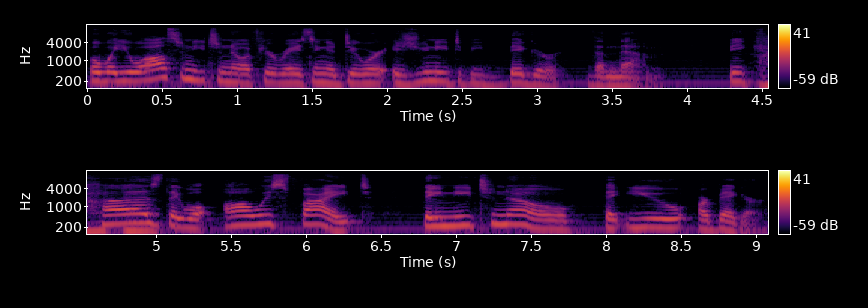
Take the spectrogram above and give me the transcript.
But what you also need to know if you're raising a doer is you need to be bigger than them because they will always fight. They need to know that you are bigger,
